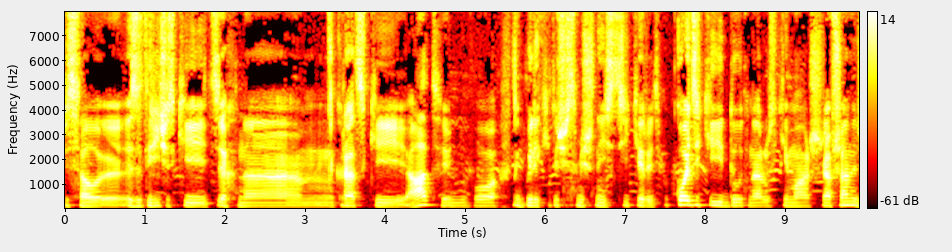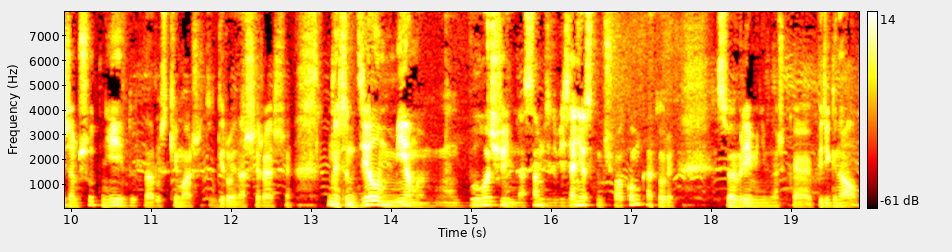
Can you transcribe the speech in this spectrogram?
писал э, эзотерический технократский ад, и у него были какие-то очень смешные стикеры, типа котики идут на русский марш, Равшан и Джамшут не идут на русский марш, это герой нашей Раши. Ну, есть он делал мемы, он был очень, на самом деле, визионерским чуваком, который в свое время немножко перегнал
